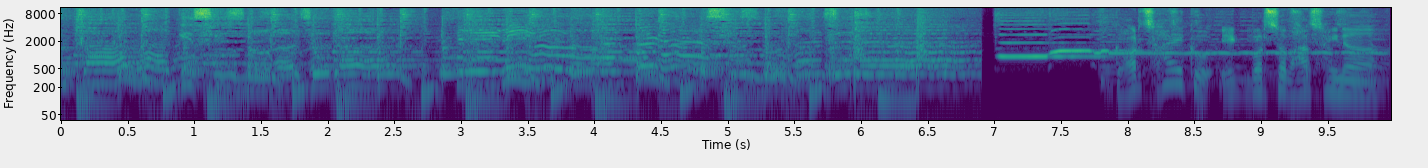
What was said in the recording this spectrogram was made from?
मनोरञ्जनका लागि हजुर घर छाएको एक वर्ष भएको छैन।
